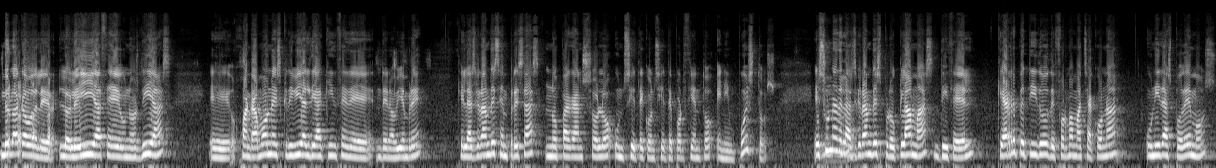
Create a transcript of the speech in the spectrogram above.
No lo acabo de leer. Lo leí hace unos días. Eh, Juan Ramón escribía el día 15 de, de noviembre que las grandes empresas no pagan solo un 7,7% en impuestos. Es una de las grandes proclamas, dice él, que ha repetido de forma machacona Unidas Podemos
